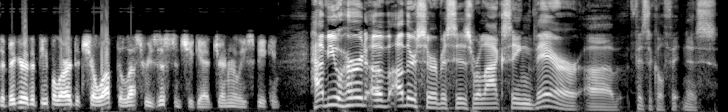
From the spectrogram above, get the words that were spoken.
the bigger the people are that show up, the less resistance you get, generally speaking. Have you heard of other services relaxing their uh, physical fitness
